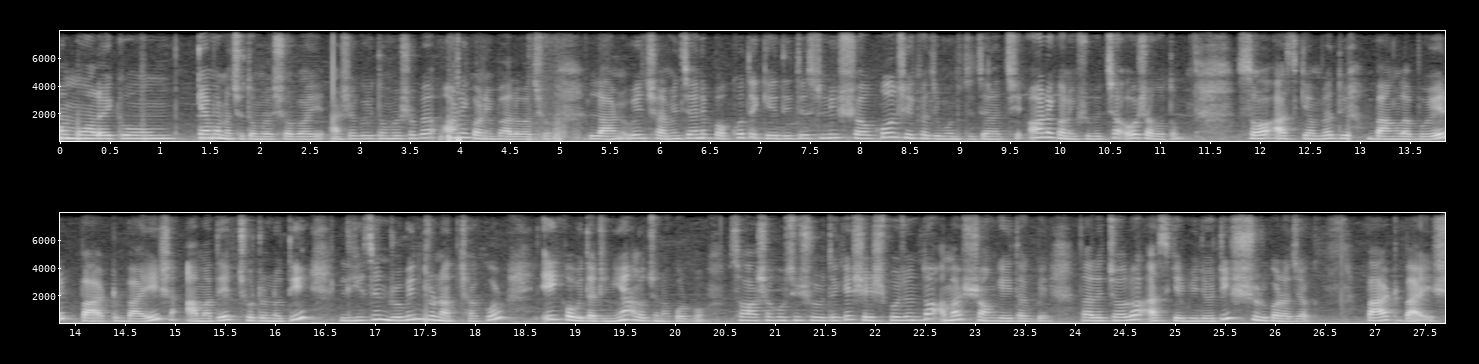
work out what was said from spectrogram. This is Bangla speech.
আসসালামু আলাইকুম। কেমন আছো তোমরা সবাই? আশা করি তোমরা সবাই অনেক অনেক ভালো আছো। লার্ন উইথ স্বামী চ্যানের পক্ষ থেকে দ্বিতীয় শ্রেণির সকল শিক্ষার্থী বন্ধুদের জানাচ্ছি অনেক অনেক শুভেচ্ছা ও স্বাগতম। সো আজকে আমরা বাংলা বইয়ের পার্ট বাইশ, আমাদের ছোট নদী লিখেছেন রবীন্দ্রনাথ ঠাকুর। এই কবিতাটি নিয়ে আলোচনা করব। সো আশা করছি শুরু থেকে শেষ পর্যন্ত আমার সঙ্গেই থাকবে। তাহলে চলো আজকের ভিডিওটি শুরু করা যাক। পার্ট বাইশ,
